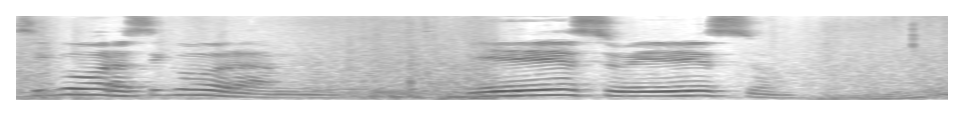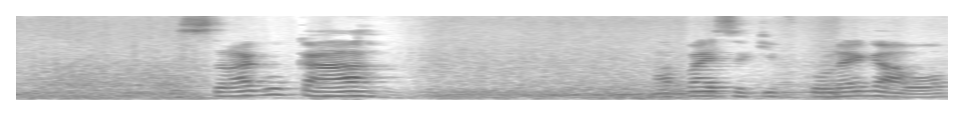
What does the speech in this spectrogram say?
Segura, segura. Isso, isso. Estraga o carro. Rapaz, isso aqui ficou legal, ó.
